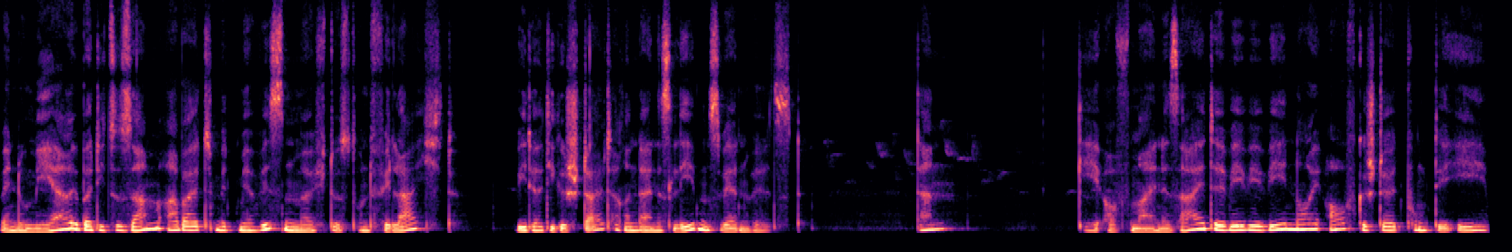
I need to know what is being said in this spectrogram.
Wenn du mehr über die Zusammenarbeit mit mir wissen möchtest und vielleicht wieder die Gestalterin deines Lebens werden willst, dann geh auf meine Seite www.neuaufgestellt.de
